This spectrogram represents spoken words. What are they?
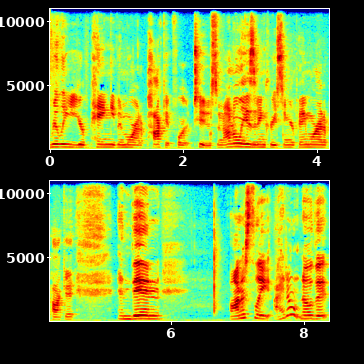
really you're paying even more out of pocket for it too. So not only is it increasing, you're paying more out of pocket. And then honestly, I don't know that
